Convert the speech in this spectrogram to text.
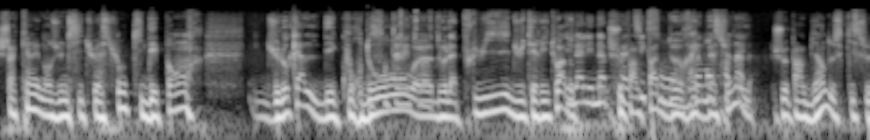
chacun est dans une situation qui dépend du local, des cours d'eau, de la pluie, du territoire. Et là, les nappes je ne parle pas de règles nationales. Je parle bien de ce qui se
